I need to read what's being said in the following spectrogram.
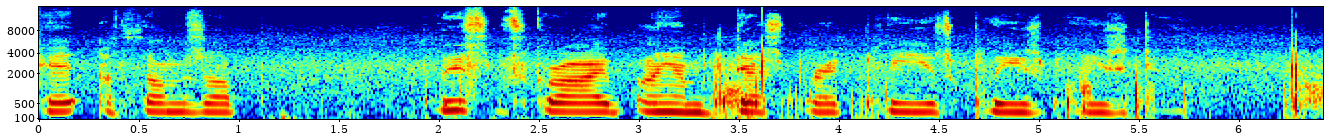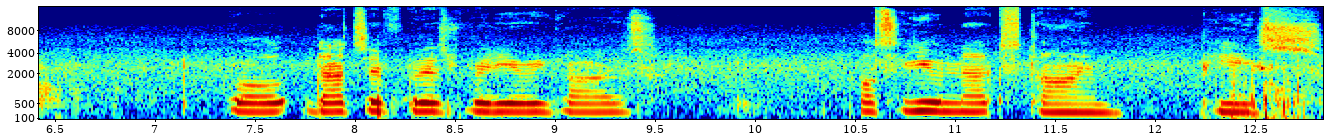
hit a thumbs up. Please subscribe. I am desperate. Please, please, please do. Well, that's it for this video, you guys. I'll see you next time. Peace.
